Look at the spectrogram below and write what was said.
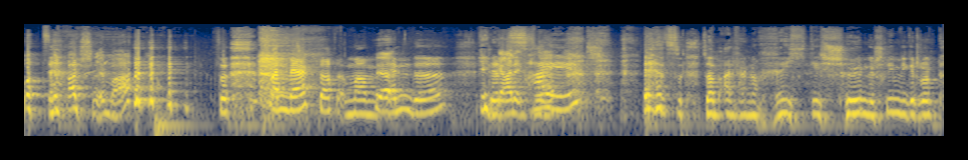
wurde es immer schlimmer. So, man merkt doch immer am Ja. Ende Geht der. Zeit, ist so am Anfang noch richtig schön geschrieben wie gedrückt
